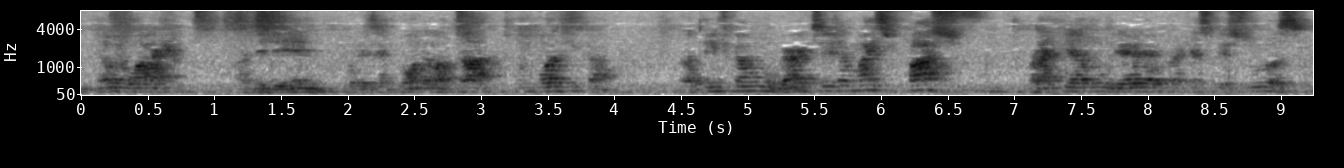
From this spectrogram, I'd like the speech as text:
Então eu acho a DDM, por exemplo, onde ela está, não pode ficar. Ela tem que ficar num lugar que seja mais fácil para que a mulher, para que as pessoas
